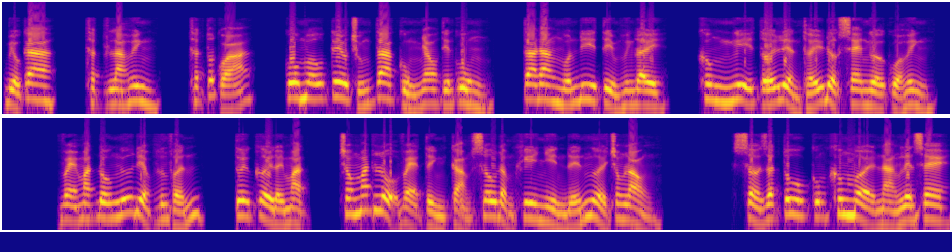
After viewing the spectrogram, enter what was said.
Biểu ca, thật là huynh, thật tốt quá, cô mẫu kêu chúng ta cùng nhau tiến cung, ta đang muốn đi tìm huynh đây, không nghĩ tới liền thấy được xe ngựa của huynh. Vẻ mặt đồ ngữ điệp hưng phấn, tươi cười đầy mặt, trong mắt lộ vẻ tình cảm sâu đậm khi nhìn đến người trong lòng. Sở giật tu cũng không mời nàng lên xe,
